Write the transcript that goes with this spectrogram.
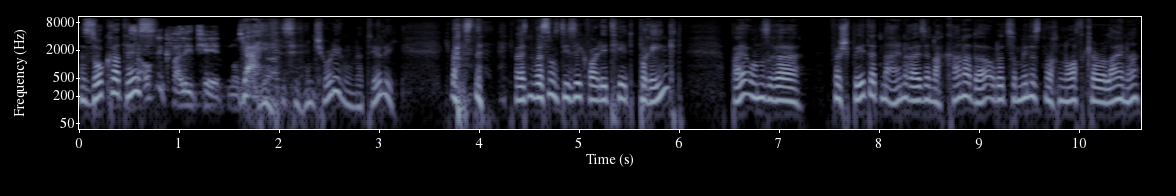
Sokrates. Das ist auch eine Qualität, muss ja, man sagen. Ja, Entschuldigung, natürlich. Ich weiß, nicht, ich weiß nicht, was uns diese Qualität bringt bei unserer verspäteten Einreise nach Kanada oder zumindest nach North Carolina.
